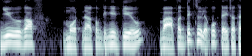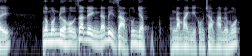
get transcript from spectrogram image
YouGov, một à, công ty nghiên cứu và phân tích dữ liệu quốc tế cho thấy gần một nửa hộ gia đình đã bị giảm thu nhập năm 2021.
